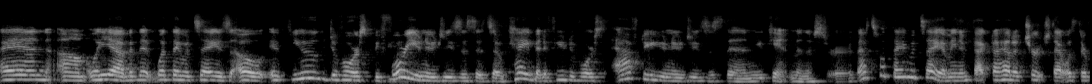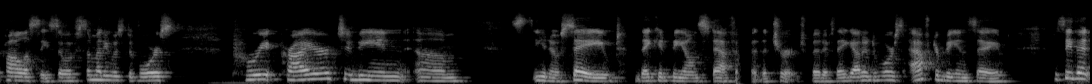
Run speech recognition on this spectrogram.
and um, well, yeah, but that, what they would say is, oh, if you divorce before you knew Jesus, it's okay, but if you divorce after you knew Jesus, then you can't minister. That's what they would say. I mean, in fact, I had a church that was their policy. So if somebody was divorced pre- prior to being um, you know saved they could be on staff at the church. But if they got a divorce after being saved but see that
